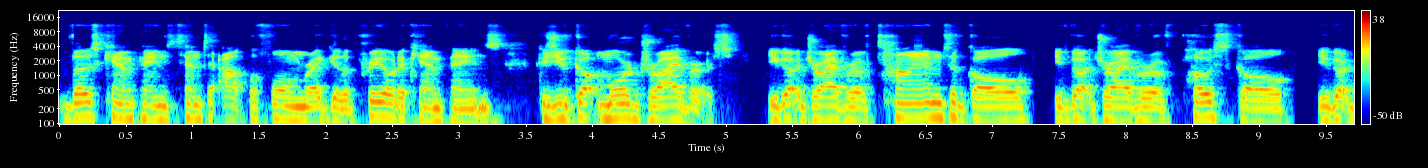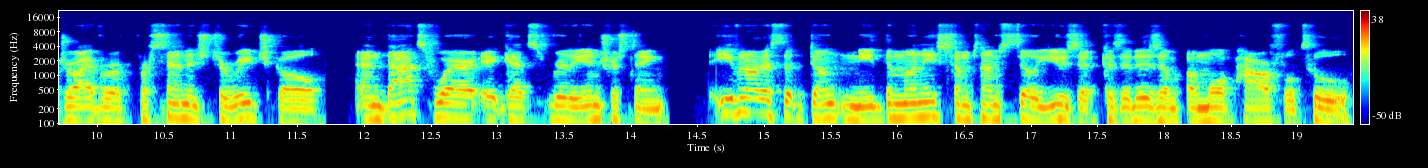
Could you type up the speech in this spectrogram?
those campaigns tend to outperform regular pre-order campaigns because you've got more drivers. You've got a driver of time to goal, you've got driver of post goal, you've got driver of percentage to reach goal, and that's where it gets really interesting. Even artists that don't need the money sometimes still use it because it is a, a, more powerful tool.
